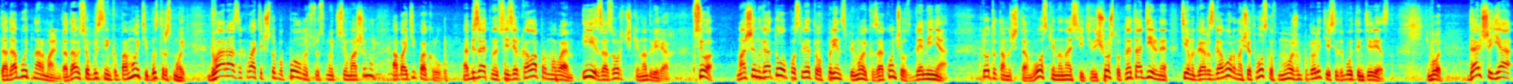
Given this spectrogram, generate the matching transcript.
Тогда будет нормально. Тогда все быстренько помойте и быстро смойте. Два раза хватит, чтобы полностью смыть всю машину, обойти по кругу. Обязательно все зеркала промываем и зазорчики на дверях. Все. Машина готова. После этого, в принципе, мойка закончилась для меня. Кто-то там, значит, там воски наносить, еще что-то. Но это отдельная тема для разговора. Насчет восков мы можем поговорить, если это будет интересно. Вот. Дальше я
